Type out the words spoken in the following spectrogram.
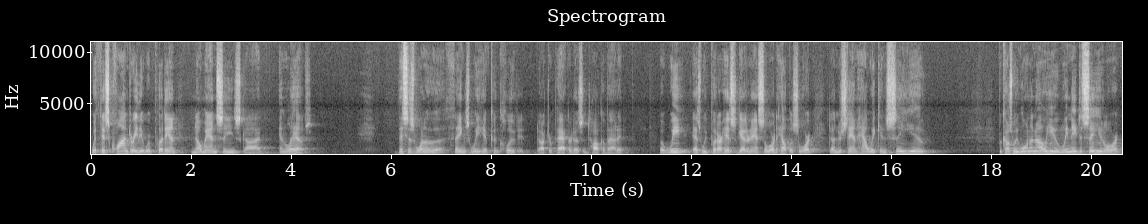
With this quandary that we're put in, no man sees God and lives. This is one of the things we have concluded. Dr. Packer doesn't talk about it, but we, as we put our heads together and ask the Lord to help us, Lord, to understand how we can see you because we want to know you and we need to see you, Lord.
